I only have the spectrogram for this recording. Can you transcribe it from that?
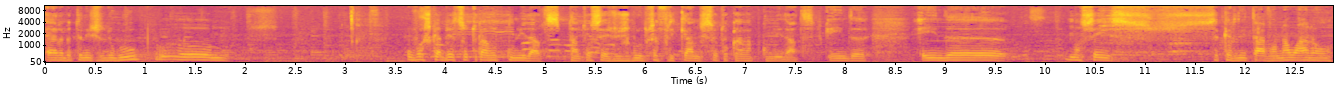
era baterista do grupo. Hum, o Voz de Cabeça só tocava por comunidades. Portanto, ou seja, os grupos africanos só tocava por comunidades. Porque ainda, ainda não sei se se acreditavam, não eram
